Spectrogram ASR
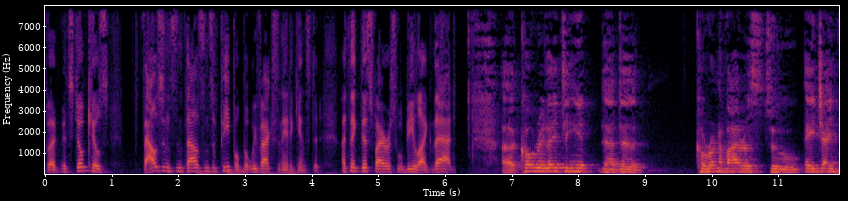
but it still kills thousands and thousands of people, but we vaccinate against it. I think this virus will be like that. uh, correlating it, uh, the coronavirus to HIV,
